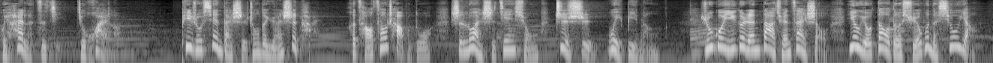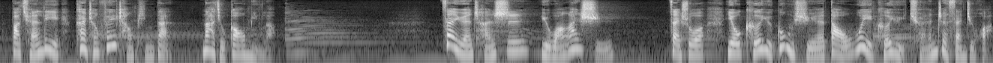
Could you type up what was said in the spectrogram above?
会害了自己，就坏了。譬如现代史中的袁世凯，和曹操差不多，是乱世奸雄，治世未必能。如果一个人大权在手，又有道德学问的修养。把权力看成非常平淡，那就高明了。赞元禅师与王安石，再说有可与共学到未可与权这三句话，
